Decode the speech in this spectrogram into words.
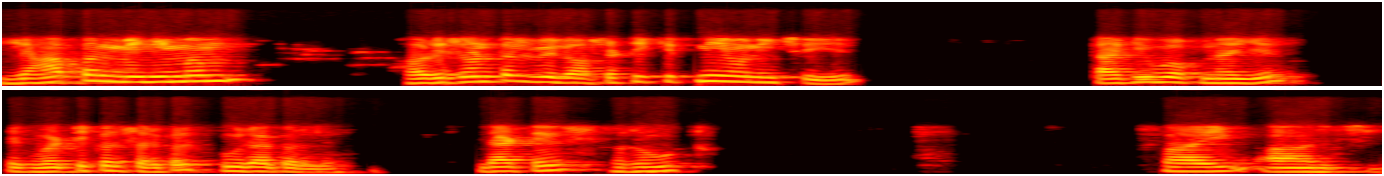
यहाँ पर मिनिमम हॉरिजॉन्टल वेलोसिटी कितनी होनी चाहिए ताकि वो अपना ये एक वर्टिकल सर्कल पूरा कर ले। That is root five R G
